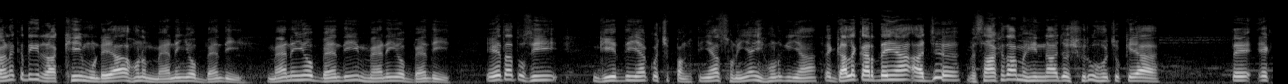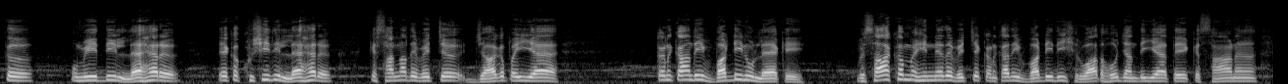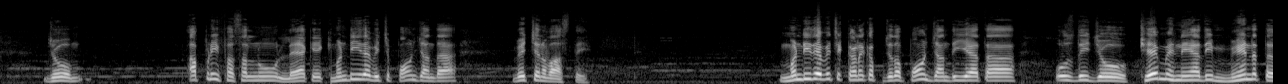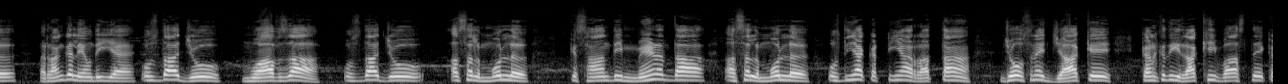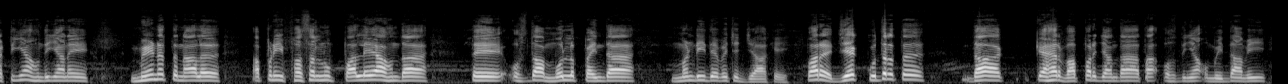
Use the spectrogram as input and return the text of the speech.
ਕਣਕ ਦੀ ਰਾਖੀ ਮੁੰਡਿਆ, ਹੁਣ ਮੈਂ ਨਹੀਂ ਉਹ ਬਹਿੰਦੀ, ਮੈਂ ਨਹੀਂ ਉਹ ਬਹਿੰਦੀ, ਮੈਂ ਨਹੀਂ ਉਹ ਬਹਿੰਦੀ। ਇਹ ਤਾਂ ਤੁਸੀਂ ਗੀਤ ਦੀਆਂ ਕੁਝ ਪੰਕਤੀਆਂ ਸੁਣੀਆਂ ਹੀ ਹੋਣਗੀਆਂ। ਤੇ ਗੱਲ ਕਰਦੇ ਆ ਅੱਜ ਵਿਸਾਖ ਦਾ ਮਹੀਨਾ ਜੋ ਸ਼ੁਰੂ ਹੋ ਚੁੱਕਿਆ, ਤੇ ਇੱਕ ਉਮੀਦ ਦੀ ਲਹਿਰ, ਇੱਕ ਖੁਸ਼ੀ ਦੀ ਲਹਿਰ ਕਿਸਾਨਾਂ ਦੇ ਵਿੱਚ ਜਾਗ ਪਈ ਹੈ। ਕਣਕਾਂ ਦੀ ਵਾਢੀ ਨੂੰ ਲੈ ਕੇ ਵਿਸਾਖ ਮਹੀਨੇ ਦੇ ਵਿੱਚ ਕਣਕਾਂ ਦੀ ਵਾਢੀ ਦੀ ਸ਼ੁਰੂਆਤ ਹੋ ਜਾਂਦੀ ਹੈ ਤੇ ਕਿਸਾਨ ਜੋ ਆਪਣੀ ਫਸਲ ਨੂੰ ਲੈ ਕੇ ਮੰਡੀ ਦੇ ਵਿੱਚ ਪਹੁੰਚ ਜਾਂਦਾ ਵੇਚਣ ਵਾਸਤੇ। ਮੰਡੀ ਦੇ ਵਿੱਚ ਕਣਕ ਜਦੋਂ ਪਹੁੰਚ ਜਾਂਦੀ ਹੈ ਤਾਂ ਉਸ ਦੀ ਜੋ 6 ਮਹੀਨਿਆਂ ਦੀ ਮਿਹਨਤ ਰੰਗ ਲਿਆਉਂਦੀ ਹੈ। ਉਸ ਦਾ ਜੋ ਮੁਆਵਜ਼ਾ ਉਸ ਦਾ ਜੋ ਅਸਲ ਮੁੱਲ, ਕਿਸਾਨ ਦੀ ਮਿਹਨਤ ਦਾ ਅਸਲ ਮੁੱਲ ਉਸ ਦੀਆਂ ਕੱਟੀਆਂ ਰਾਤਾਂ ਜੋ ਉਸਨੇ ਜਾ ਕੇ ਕਣਕ ਦੀ ਰਾਖੀ ਵਾਸਤੇ ਕੱਟੀਆਂ ਹੁੰਦੀਆਂ ਨੇ, ਮਿਹਨਤ ਨਾਲ ਆਪਣੀ ਫਸਲ ਨੂੰ ਪਾਲਿਆ ਹੁੰਦਾ ਤੇ ਉਸ ਦਾ ਮੁੱਲ ਪੈਂਦਾ ਮੰਡੀ ਦੇ ਵਿੱਚ ਜਾ ਕੇ। ਪਰ ਜੇ ਕੁਦਰਤ ਦਾ ਕਹਿਰ ਵਾਪਰ ਜਾਂਦਾ ਤਾਂ ਉਸ ਦੀਆਂ ਉਮੀਦਾਂ ਵੀ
